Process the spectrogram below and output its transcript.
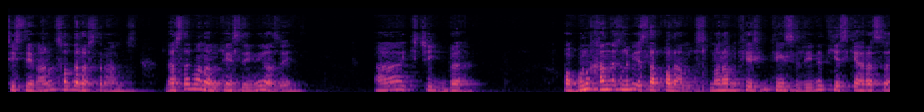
sistemani soddalashtiramiz. Dastlab mana bu tengsizlikni yozaylik. A kichik b. Hop buni qanday qilib eslab qolamiz? Mana bu tengsizlikni teskarisi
